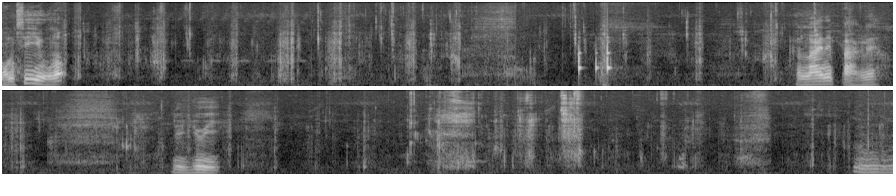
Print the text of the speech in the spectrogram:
อมซี่อยู่เนาะละลายในปากเลย ยุยยุยอืม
